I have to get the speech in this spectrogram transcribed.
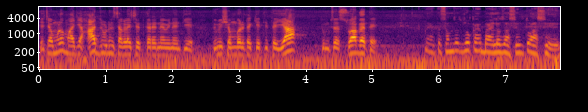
त्याच्यामुळं माझे हात जोडून सगळ्या शेतकऱ्यांना विनंती आहे. तुम्ही शंभर टक्के तिथं या. तुमचं स्वागत आहे. नाही तर समजा जो काय बायलॉज असेल तो असेल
